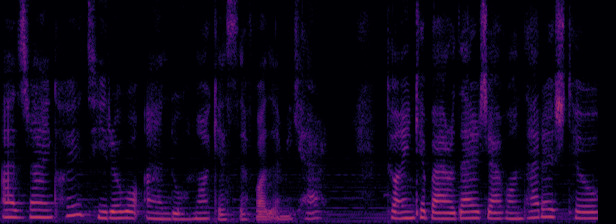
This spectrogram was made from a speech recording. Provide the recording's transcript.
از رنگ های تیره و اندوهناک استفاده می کرد. تا اینکه برادر جوانترش تئو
